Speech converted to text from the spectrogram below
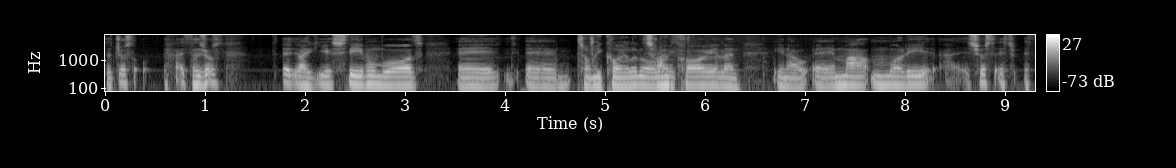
They're just they're just like you, Stephen Ward, Tommy Coyle and all Tommy. Coyle and you know uh, Martin Murray. It's just it's it's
